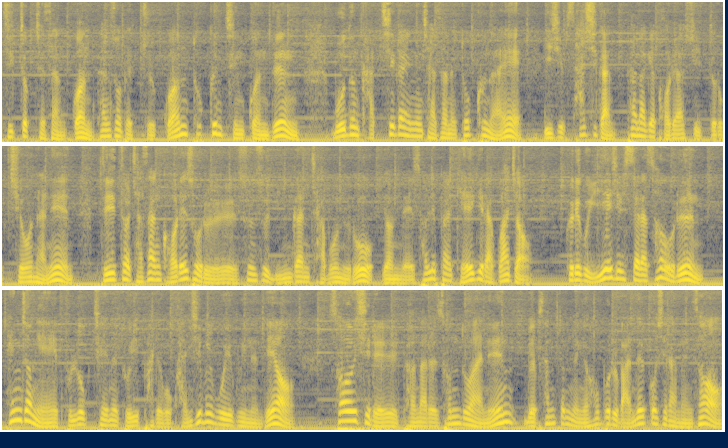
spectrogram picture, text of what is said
직접재산권, 탄소 배출권, 토큰 증권 등 모든 가치가 있는 자산을 토큰화해 24시간 편하게 거래할 수 있도록 지원하는 디지털 자산 거래소를 순수 민간 자본으로 연내에 설립할 계획이라고 하죠. 그리고 이에 질세라 서울은 행정에 블록체인을 도입하려고 관심을 보이고 있는데요. 서울시를 변화를 선도하는 웹 3.0의 허브를 만들 것이라면서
